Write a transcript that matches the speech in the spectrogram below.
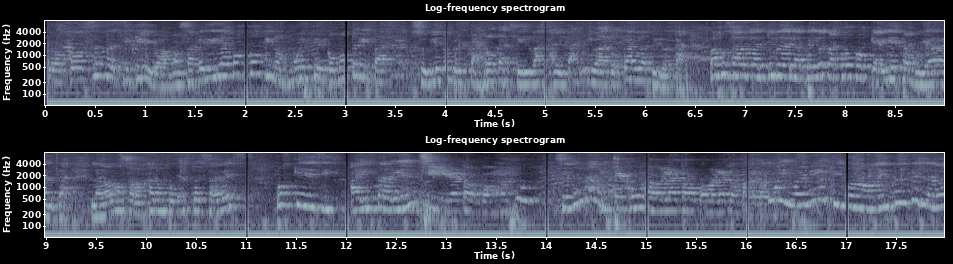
rocosas, así que le vamos a pedir a Coco que nos muestre cómo trepa subiendo por estas rocas que él va a saltar y va a tocar la pelota. Vamos a ver la altura de la pelota, Coco, que ahí está muy alta. La vamos a bajar un poquito, ¿sabes? ¿Vos qué decís? ¿Ahí está bien? Sí, la toco. ¿Segura? Seguro, la toco, la toco, la toco. Muy buenísimo. Entonces la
